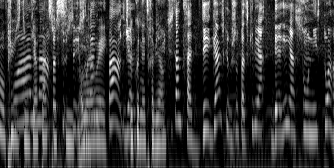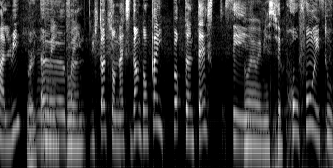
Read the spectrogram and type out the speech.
en plus, donc il n'y a Voilà, pas de parce que souci. ouais. ouais. Je le connais très bien. Tu sens que ça dégage quelque chose parce qu'il y a derrière il y a son histoire à lui, Oui. euh, Oui, enfin, oui. l'histoire de son accident. Donc quand il porte un texte, c'est profond et tout.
